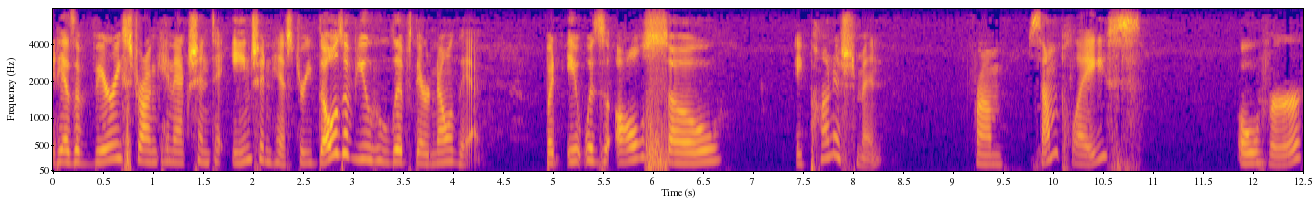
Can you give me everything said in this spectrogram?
it has a very strong connection to ancient history. Those of you who lived there know that. But it was also a punishment from some place over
